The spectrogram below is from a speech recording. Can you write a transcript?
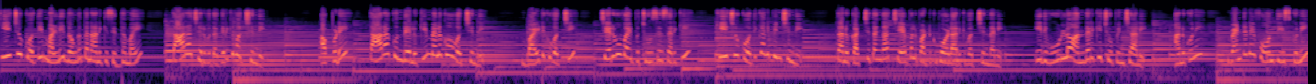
కీచు కోతి మళ్ళీ దొంగతనానికి సిద్ధమై తారా చెరువు దగ్గరికి వచ్చింది. అప్పుడే తారా కుందేలుకి మెలకువ వచ్చింది. బయటకు వచ్చి చెరువు వైపు చూసేసరికి కీచు కోతి కనిపించింది. తను ఖచ్చితంగా చేపలు పట్టుకుపోవడానికి వచ్చిందని. ఇది ఊళ్ళో అందరికీ చూపించాలి అనుకుని వెంటనే ఫోన్ తీసుకుని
